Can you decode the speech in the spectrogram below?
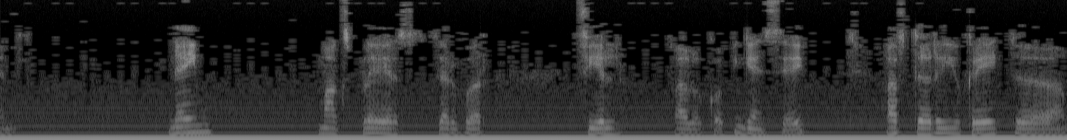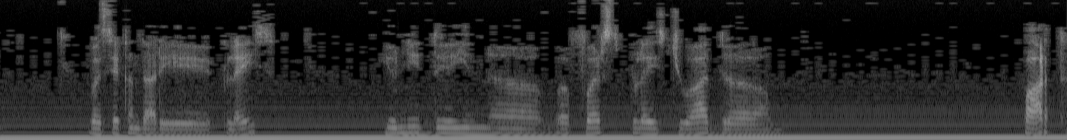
And name max players server fill allow copying and save. After you create uh, the secondary place you need in uh, the first place to add um, part.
